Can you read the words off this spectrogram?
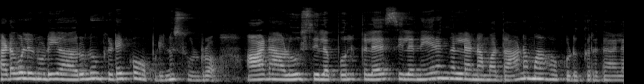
கடவுளினுடைய அருளும் கிடைக்கும் அப்படின்னு சொல்கிறோம் ஆனாலும் சில பொருட்களை சில நேரங்களில் நம்ம தானமாக கொடுக்கறதால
